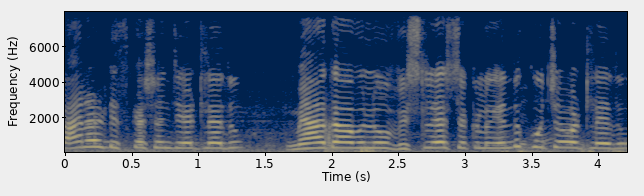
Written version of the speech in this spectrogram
ప్యానల్ డిస్కషన్ చేయట్లేదు? మేధావులు విశ్లేషకులు ఎందుకు కూర్చోవట్లేదు?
